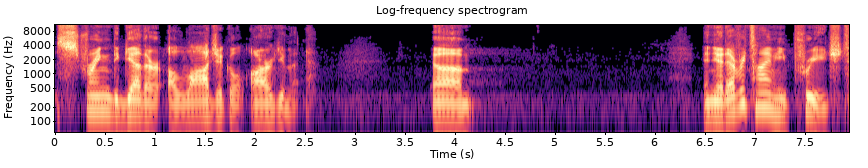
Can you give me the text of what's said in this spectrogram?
string together a logical argument. Um, and yet, every time he preached,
